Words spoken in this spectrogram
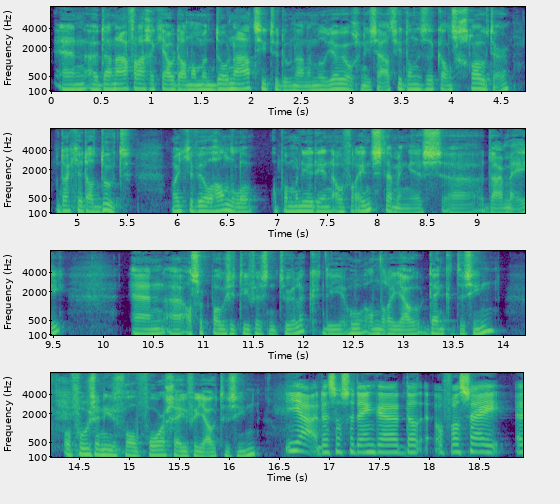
en daarna vraag ik jou dan om een donatie te doen aan een milieuorganisatie. Dan is de kans groter dat je dat doet. Want je wil handelen op een manier die in overeenstemming is daarmee. En uh, als het positief is natuurlijk, die, hoe anderen jou denken te zien. Of hoe ze in ieder geval voorgeven jou te zien. Ja, dus als ze denken dat, of als zij uh,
